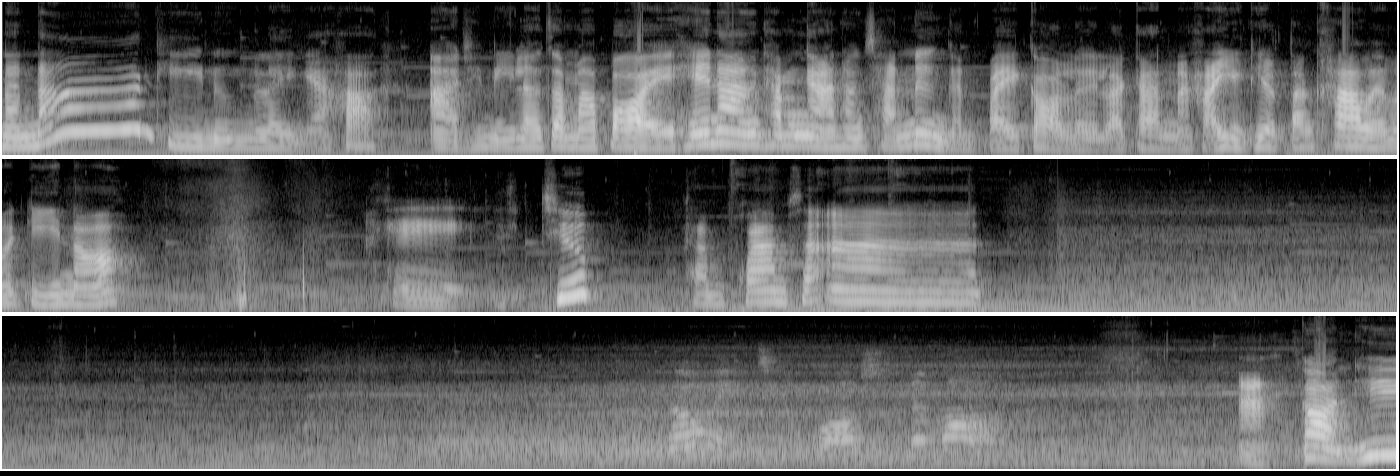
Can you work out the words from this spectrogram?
นานๆทีนึงอะไรอย่างเงี้ยค่ะอ่าทีนี้เราจะมาปล่อยให้นางทำงานทั้งชั้นหนึ่งกันไปก่อนเลยละกันนะคะ อย่างที่เราตั้งค่าไว้เมื่อกี้เนาะโอเคชึบทำความสะอาดอะก่อนที่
